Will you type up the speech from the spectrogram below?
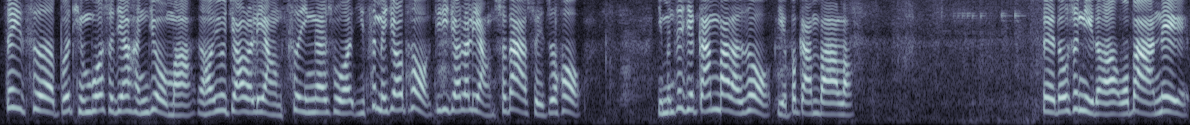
这一次不是停播时间很久吗？然后又浇了两次，应该说一次没浇透，弟弟浇了两次大水之后，你们这些干巴的肉也不干巴了。这都是你的，我把那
